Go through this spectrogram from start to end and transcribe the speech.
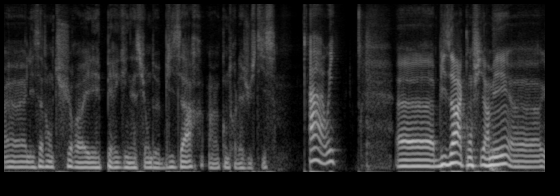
euh, les aventures et les pérégrinations de Blizzard euh, contre la justice. ah oui. Euh, Blizzard a confirmé, euh,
